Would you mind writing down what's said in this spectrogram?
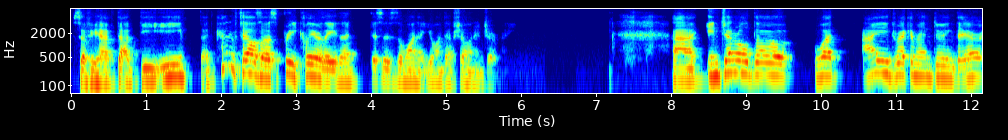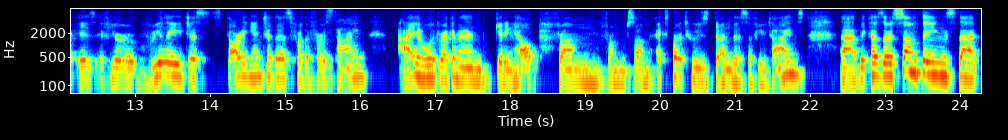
So if you have .de, that kind of tells us pretty clearly that this is the one that you want to have shown in Germany. Uh, in general, though, what I'd recommend doing there is if you're really just starting into this for the first time, I would recommend getting help from, from some expert who's done this a few times, uh, because there's some things that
